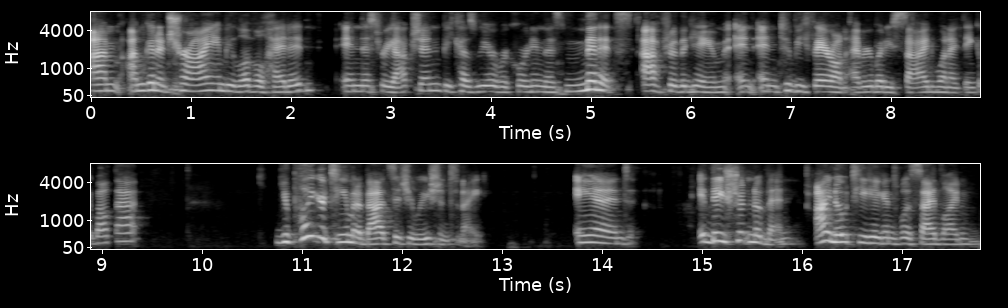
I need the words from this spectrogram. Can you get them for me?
I'm i'm gonna try and be level-headed in this reaction because we are recording this minutes after the game and and to be fair on everybody's side when i think about that you put your team in a bad situation tonight and they shouldn't have been. I know Tee Higgins was sidelined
